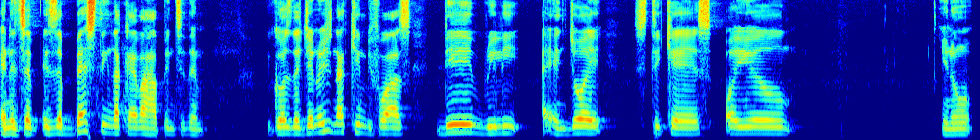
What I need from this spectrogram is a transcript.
And it's, a, it's the best thing that can ever happen to them. Because the generation that came before us, they really enjoy stickers, oil, you know,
